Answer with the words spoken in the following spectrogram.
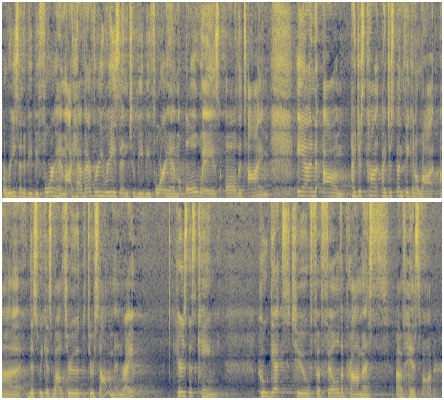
a reason to be before Him. I have every reason to be before Him always, all the time, and um, I just. I just been thinking a lot uh, this week as well through through Solomon. Right here's this king who gets to fulfill the promise of his father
